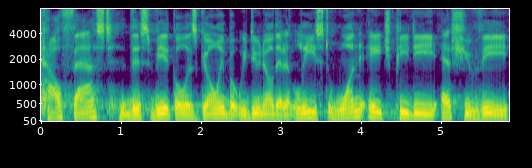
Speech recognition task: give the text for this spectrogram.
how fast this vehicle is going, but we do know that at least one HPD SUV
